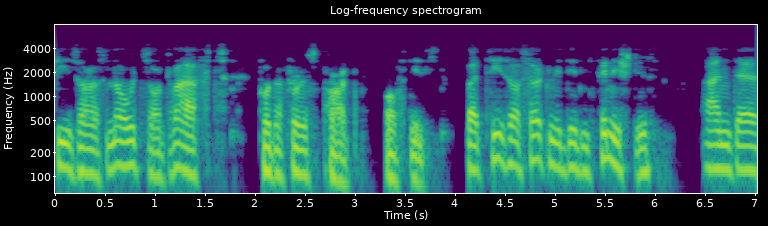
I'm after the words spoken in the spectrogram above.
Caesar's notes or drafts for the first part of this. But Caesar certainly didn't finish this, and uh,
